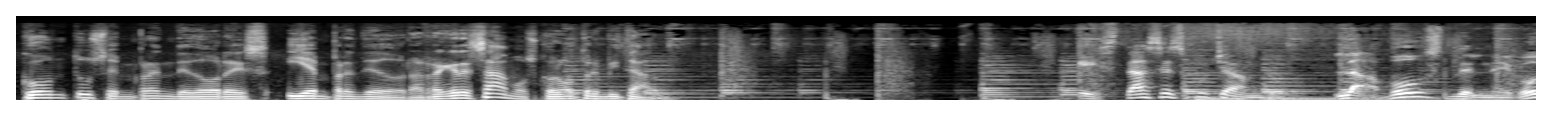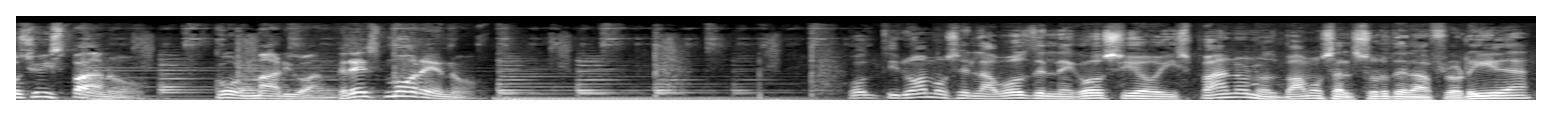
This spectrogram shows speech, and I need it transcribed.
con tus emprendedores y emprendedoras. Regresamos con otro invitado. Estás escuchando La Voz del Negocio Hispano con Mario Andrés Moreno. Continuamos en La Voz del Negocio Hispano, nos vamos al sur de la Florida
